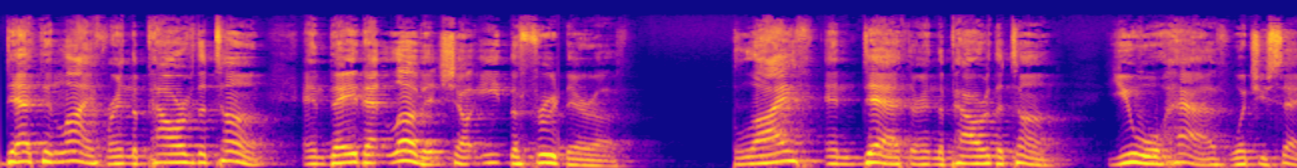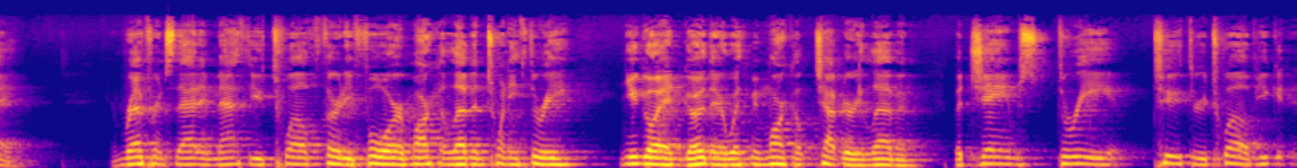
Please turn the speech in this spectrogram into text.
Death and life are in the power of the tongue, and they that love it shall eat the fruit thereof. Life and death are in the power of the tongue you will have what you say. And reference that in Matthew 12, 34, Mark 11, 23. You go ahead and go there with me, Mark chapter 11. But James 3, 2 through 12, you can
